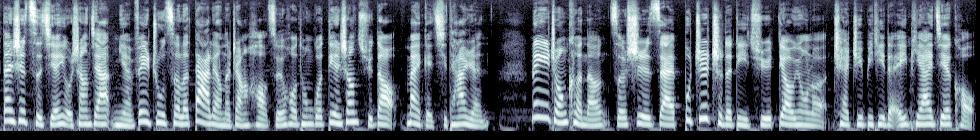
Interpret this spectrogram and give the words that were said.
但是此前有商家免费注册了大量的账号，随后通过电商渠道卖给其他人。另一种可能，则是在不支持的地区调用了 ChatGPT 的 API 接口。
